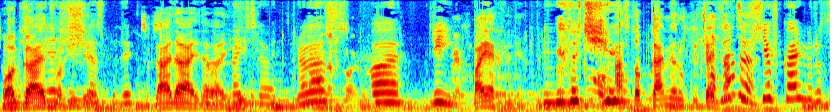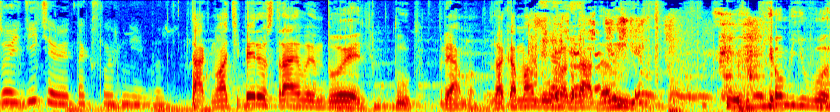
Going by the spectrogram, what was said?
Лагает вообще. подожди. Давай, давай, едь. Раз, два, три. Поехали. Зачем? А стоп-камеру включать Надо надо? все в камеру зайдите, так сложнее просто. Так, ну а теперь устраиваем дуэль. Тут, прямо. За команду Ухограда. Бьем его.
